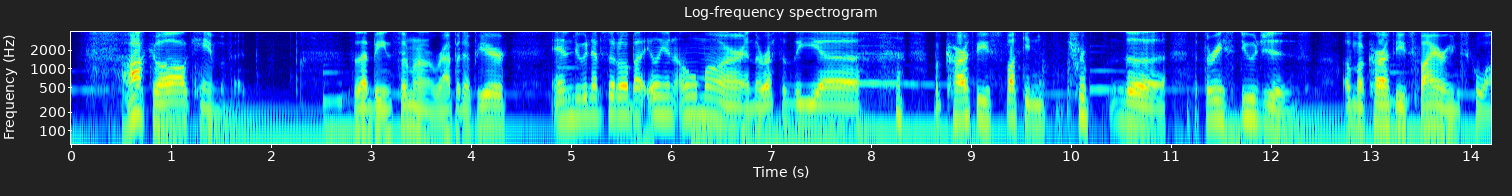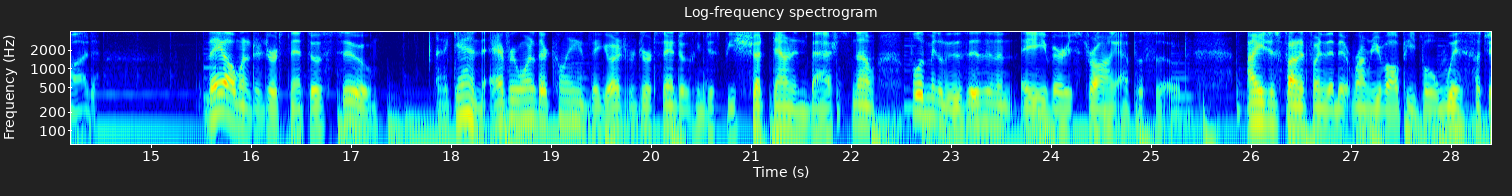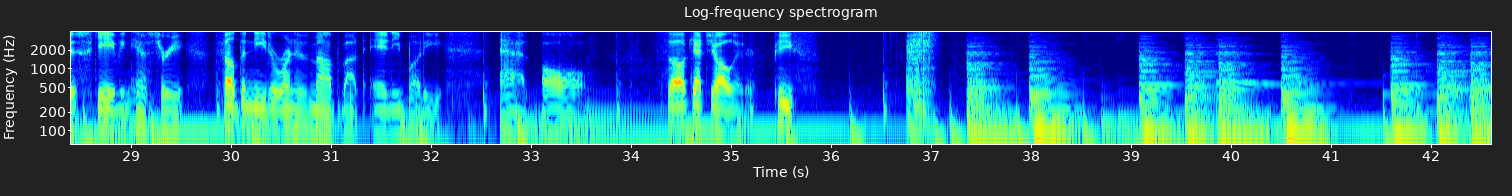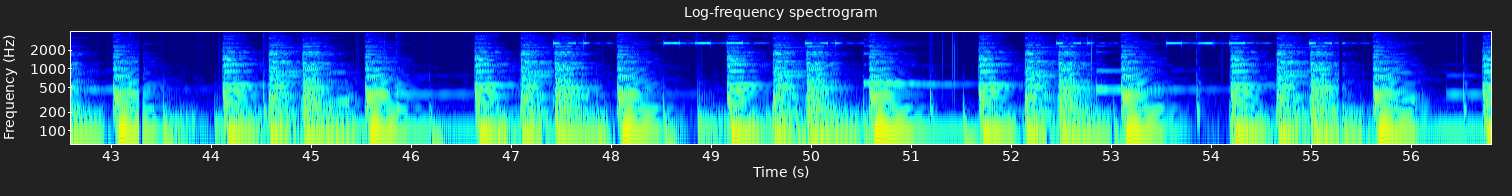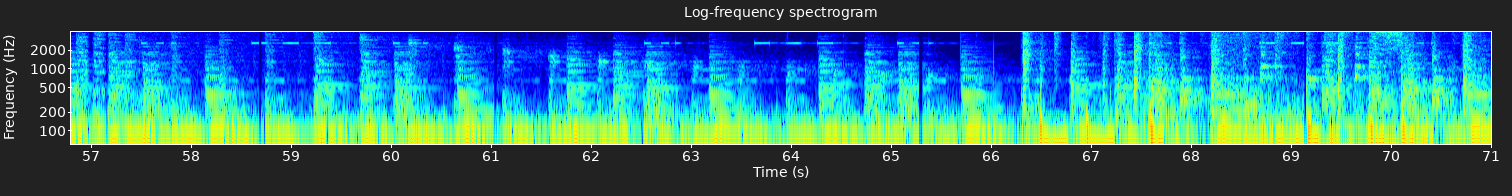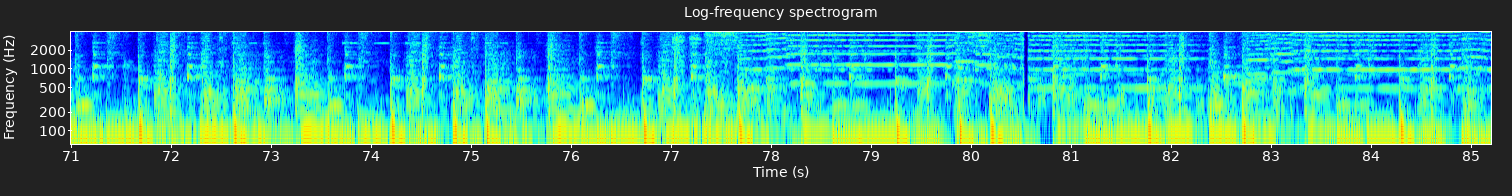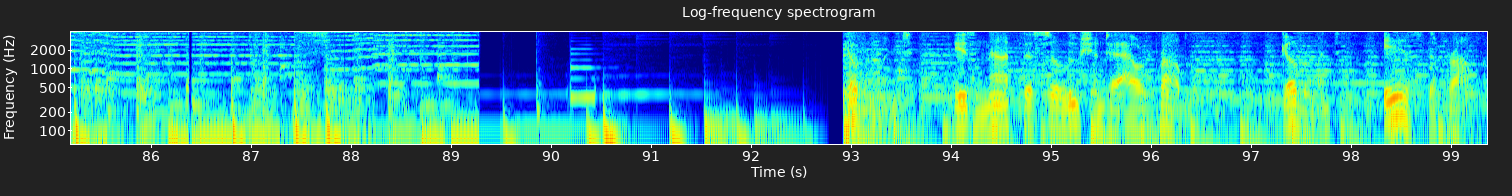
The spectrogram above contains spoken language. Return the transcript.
fuck all came of it. So that being said, I'm gonna wrap it up here and do an episode all about Ilhan Omar and the rest of the uh, McCarthy's fucking trip, the the Three Stooges of McCarthy's firing squad. They all went to George Santos too. And again, every one of their claims after George Santos can just be shut down and bashed. Now, full admittedly, this isn't a very strong episode. I just found it funny that Mitt Romney, of all people, with such a scathing history, felt the need to run his mouth about anybody at all. So I'll catch you all later. Peace. is not the solution to our problem. Government is the problem.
